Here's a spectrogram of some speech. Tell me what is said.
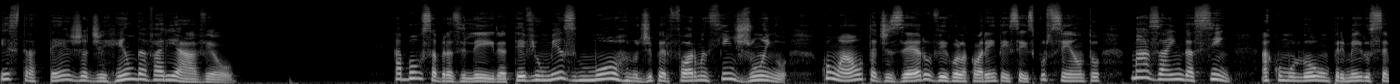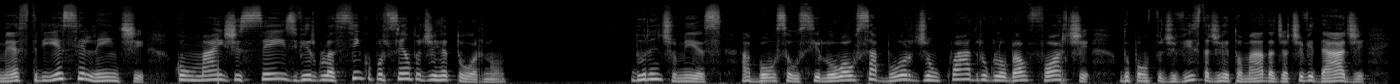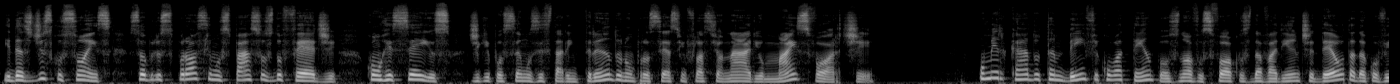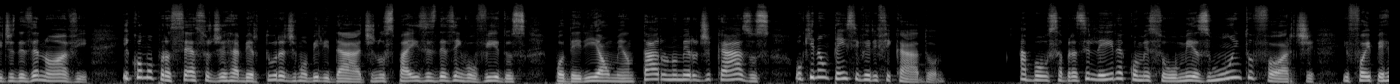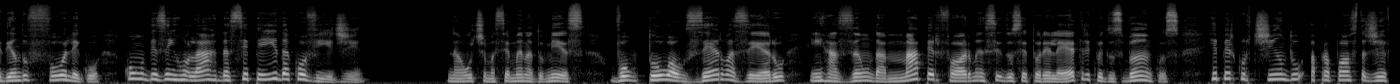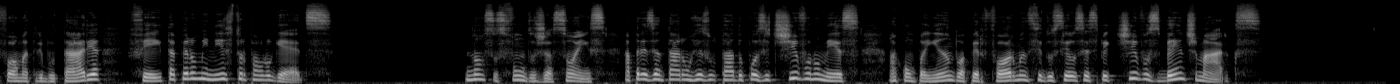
Estratégia de renda variável. A Bolsa Brasileira teve um mês morno de performance em junho, com alta de 0,46%, mas ainda assim acumulou um primeiro semestre excelente, com mais de 6,5% de retorno. Durante o mês, a bolsa oscilou ao sabor de um quadro global forte do ponto de vista de retomada de atividade e das discussões sobre os próximos passos do Fed, com receios de que possamos estar entrando num processo inflacionário mais forte. O mercado também ficou atento aos novos focos da variante Delta da Covid-19 e como o processo de reabertura de mobilidade nos países desenvolvidos poderia aumentar o número de casos, o que não tem se verificado. A Bolsa Brasileira começou o mês muito forte e foi perdendo fôlego com o desenrolar da CPI da Covid na última semana do mês, voltou ao zero a zero em razão da má performance do setor elétrico e dos bancos, repercutindo a proposta de reforma tributária feita pelo ministro Paulo Guedes. Nossos fundos de ações apresentaram resultado positivo no mês, acompanhando a performance dos seus respectivos benchmarks.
